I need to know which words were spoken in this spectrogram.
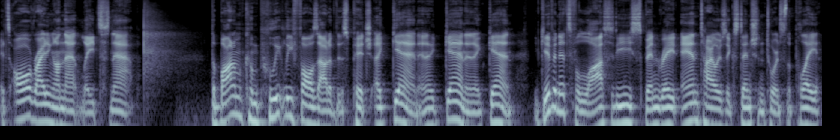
It's all riding on that late snap. The bottom completely falls out of this pitch again and again and again. Given its velocity, spin rate, and Tyler's extension towards the plate,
